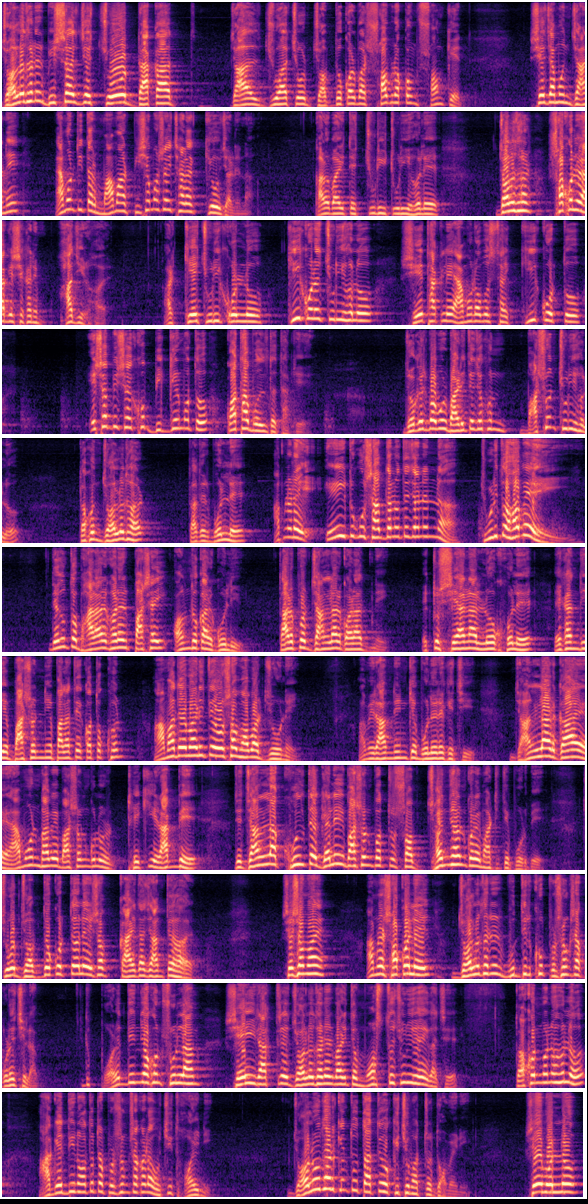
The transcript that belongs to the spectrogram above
জলধরের বিশ্বাস যে চোর, ডাকাত, জাল, জুয়া চোর জব্দ করবার সব রকম সংকেত, সে যেমন জানে, এমনটি তার মামার পিসেমশাই ছাড়া কেউ জানে না। কারও বাড়িতে চুরি টুরি হলে জলধর সকলের আগে সেখানে হাজির হয়। আর কে চুরি করল, কি করে চুরি হলো, সে থাকলে এমন অবস্থায় কি করত এসব বিষয়ে খুব বিজ্ঞের মতো কথা বলতে থাকে। যোগেশবাবুর বাড়িতে যখন বাসন চুরি হলো, তখন জলধর তাদের বললে, আপনারা এইটুকু সাবধান হতে জানেন না, চুরি তো হবেই। দেখুন তো, ভাড়ার ঘরের পাশেই অন্ধকার গলি, তার উপর জানলার গড়াদ নেই। একটু শেয়ানার লোক হলে এখান দিয়ে বাসন নিয়ে পালাতে কতক্ষণ? আমাদের বাড়িতে ওসব হবার জো নেই। আমি রামদিনকে বলে রেখেছি জানলার গায়ে এমনভাবে বাসনগুলো ঠেকিয়ে রাখবে যে জানলা খুলতে গেলেই বাসনপত্র সব ঝনঝন করে মাটিতে পড়বে। চোর জব্দ করতে হলে এসব কায়দা জানতে হয়। সে সময় আমরা সকলেই জলধরের বুদ্ধির খুব প্রশংসা করেছিলাম। কিন্তু পরের দিন যখন শুনলাম সেই রাত্রে জলধরের বাড়িতে মস্ত চুরি হয়ে গেছে, তখন মনে হলো আগের দিন অতটা প্রশংসা করা উচিত হয়নি। জলধর কিন্তু তাতেও কিছুমাত্র দমেনি। সে বলল,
